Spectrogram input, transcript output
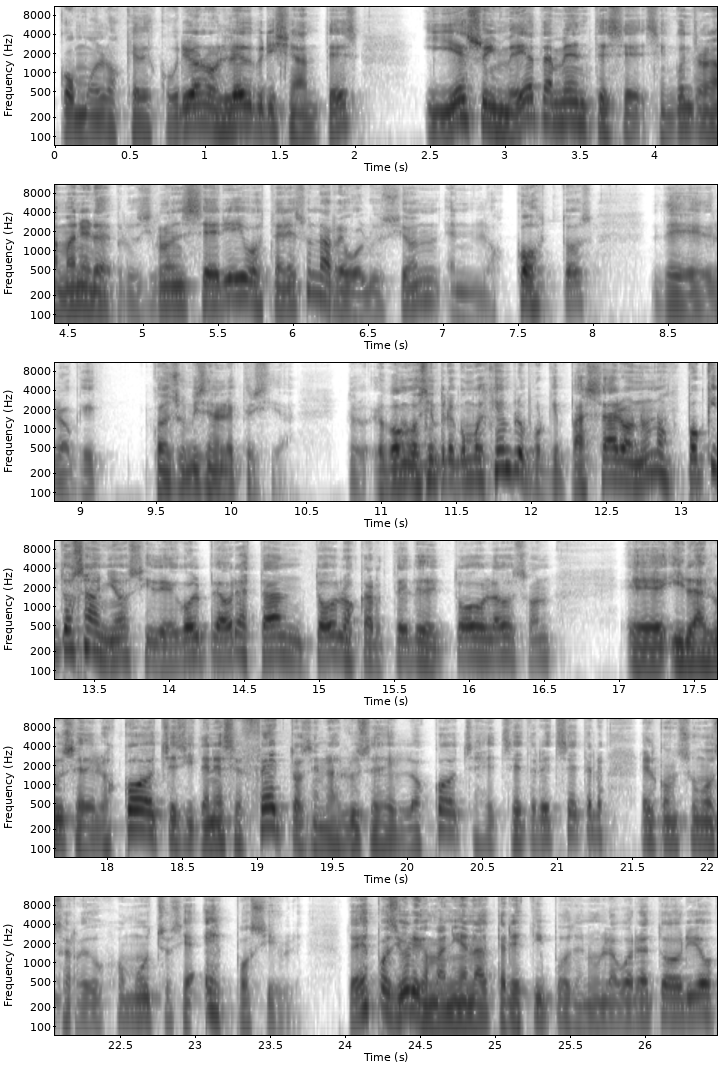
como los que descubrieron los LED brillantes, y eso inmediatamente se, encuentra la manera de producirlo en serie y vos tenés una revolución en los costos de lo que consumís en electricidad. Lo pongo siempre como ejemplo porque pasaron unos poquitos años y de golpe ahora están todos los carteles de todos lados son eh, y las luces de los coches y tenés efectos en las luces de los coches, etcétera, etcétera. El consumo se redujo mucho, o sea, es posible. Entonces es posible que mañana tres tipos en un laboratorio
